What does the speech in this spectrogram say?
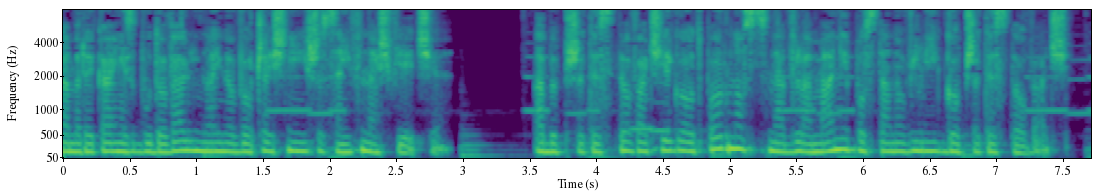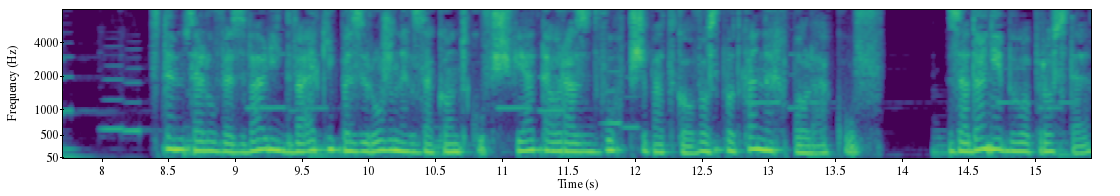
Amerykanie zbudowali najnowocześniejszy sejf na świecie. Aby przetestować jego odporność na włamanie postanowili go przetestować. W tym celu wezwali dwa ekipy z różnych zakątków świata oraz dwóch przypadkowo spotkanych Polaków. Zadanie było proste.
